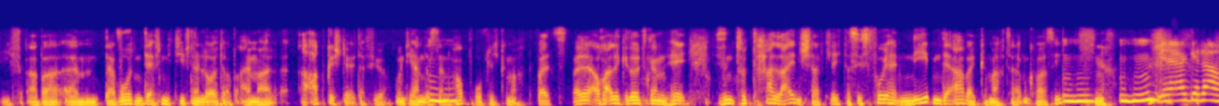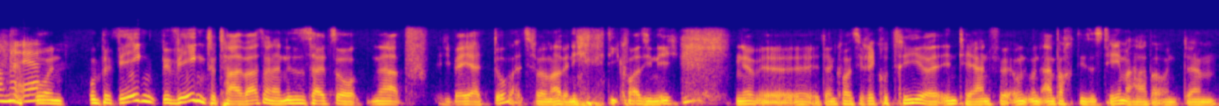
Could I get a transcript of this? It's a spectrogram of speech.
lief. Aber ähm, da wurden definitiv dann Leute auf einmal abgestellt dafür. Und die haben das mhm. dann hauptberuflich gemacht. Weil's, weil auch alle Leute haben, hey, die sind total leidenschaftlich, dass sie es vorher neben der Arbeit gemacht haben quasi. Mhm. Ja. Mhm. ja, genau. Ja. Und und bewegen, bewegen total was. Und dann ist es halt so, na, pff, ich wäre ja dumm als Firma, wenn ich die quasi nicht ne, äh, dann quasi rekrutiere intern für, und, und einfach dieses Thema habe. Und ähm,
